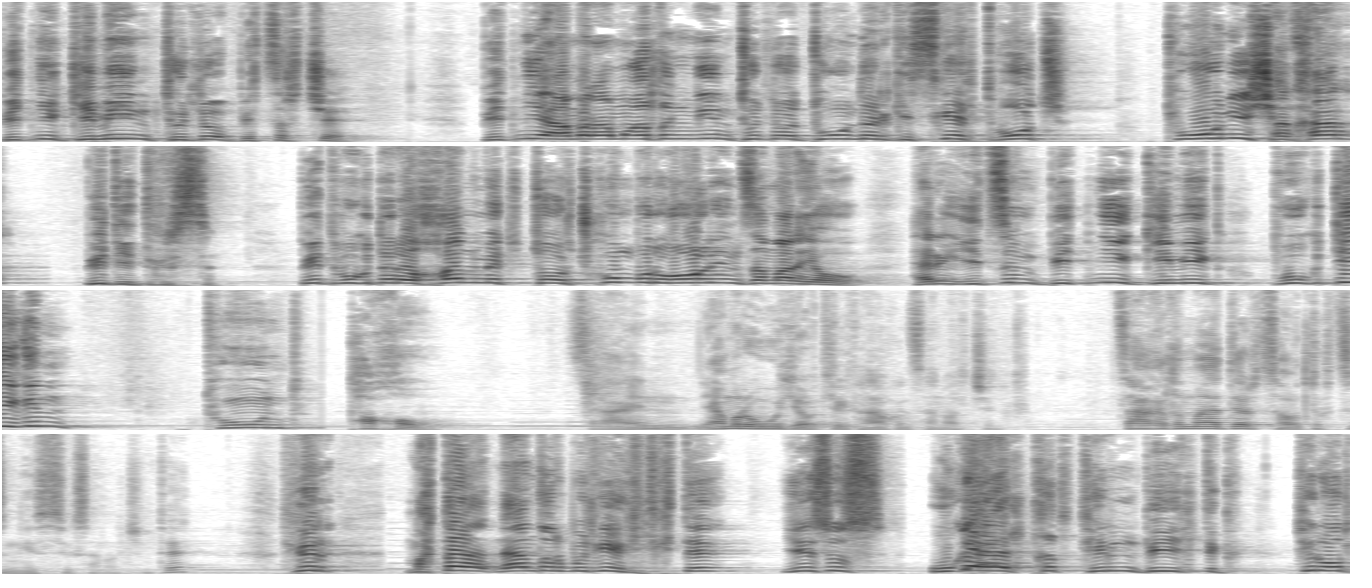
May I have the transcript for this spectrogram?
бидний гмийн төлөө бицарчээ. Бидний амар амгалангийн төлөө түүн дээр гисгэлт бууж түүний шарахаар бид идгэрсэн. Бид бүгдөө хон мэд туурч хүн бүр өөрийн замаар яв. Харин эзэн бидний гмийг бүгдийг нь түүнд тохов. За энэ ямар үйл явдлыг та бүхэн сануулж байна? Загалмай дээр цовдлогдсон Иесийг сануулж байна те. Тэгэхээр Матай 8 дугаар бүлгийн эхлэхдээ Есүс үгээ айлтгад тэр нь биелдэг Тэр бол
